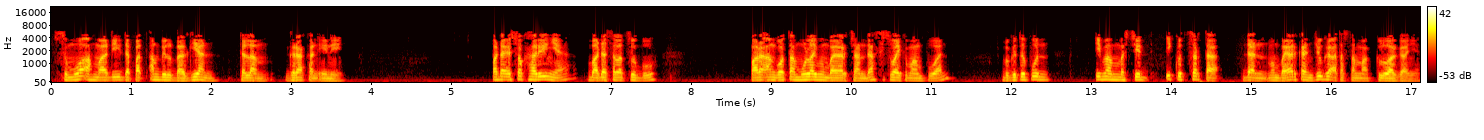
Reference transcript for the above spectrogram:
semua Ahmadi dapat ambil bagian dalam gerakan ini. Pada esok harinya, pada salat subuh, para anggota mulai membayar canda sesuai kemampuan. Begitupun imam masjid ikut serta dan membayarkan juga atas nama keluarganya.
